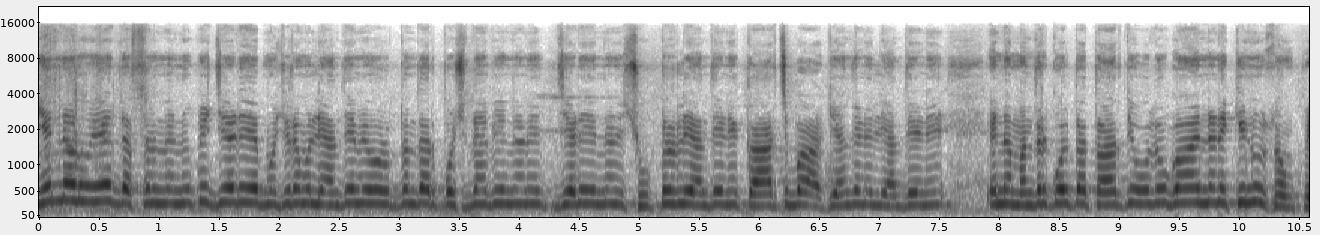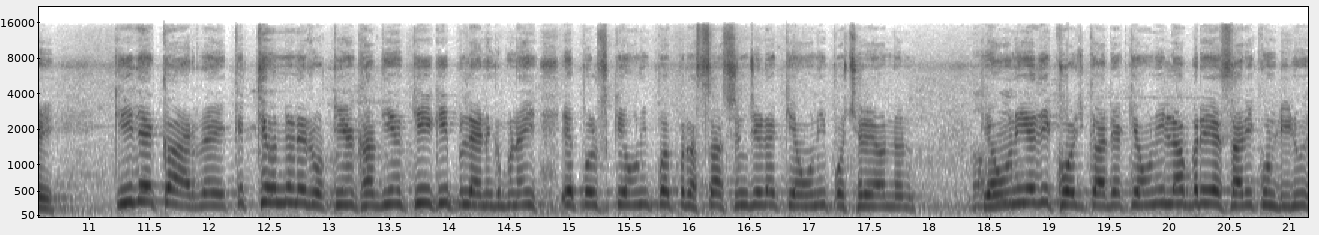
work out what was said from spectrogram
ਇਹਨਾਂ ਨੂੰ ਇਹ ਦੱਸਣ ਮੈਨੂੰ ਵੀ ਜਿਹੜੇ ਮੁਜਰਮ ਲਿਆਂਦੇ ਮੈਂ ਉਦੋਂ ਦਾ ਪੁੱਛਦਾ ਵੀ ਇਹਨਾਂ ਨੇ ਜਿਹੜੇ ਇਹਨਾਂ ਨੇ ਸ਼ੂਟਰ ਲਿਆਂਦੇ ਨੇ, ਕਾਰ ਚ ਬਹਾ ਕੇ ਆਂਦੇ ਨੇ, ਲਿਆਂਦੇ ਨੇ, ਇਹਨਾਂ ਮੰਦਰ ਕੋਲ ਤਾਂ ਤਾਰ ਤੇ ਉਦੋਂ ਗਾਂ ਇਹਨਾਂ ਨੇ ਕਿਹਨੂੰ ਸੌਂਪੇ? ਕਿਹਦੇ ਘਰ ਰਹੇ? ਕਿੱਥੇ ਉਹਨਾਂ ਨੇ ਰੋਟੀਆਂ ਖਾਧੀਆਂ? ਕੀ ਕੀ ਪਲੈਨਿੰਗ ਬਣਾਈ? ਇਹ ਪੁਲਿਸ ਕਿਉਂ ਨਹੀਂ, ਪ- ਪ੍ਰਸ਼ਾਸਨ ਜਿਹੜਾ ਕਿਉਂ ਨਹੀਂ ਪੁੱਛ ਰਿਹਾ ਉਹਨਾਂ ਨੂੰ? ਕਿਉਂ ਨਹੀਂ ਇਹਦੀ ਖੋਜ ਕਰ ਰਿਹਾ? ਕਿਉਂ ਨਹੀਂ ਲੱਭ ਰਿਹਾ ਸਾਰੀ ਕੁੰਡੀ ਨੂੰ?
